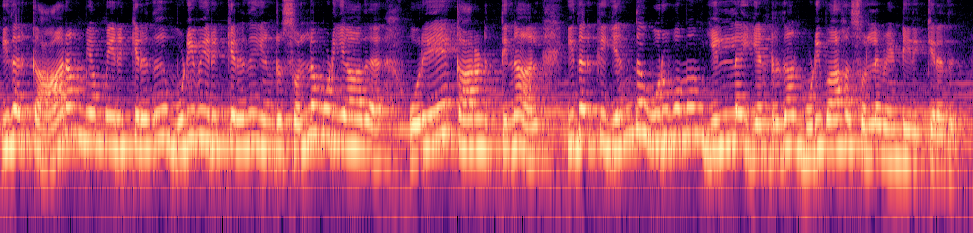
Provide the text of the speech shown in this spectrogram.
இதற்கு ஆரம்பியம் இருக்கிறது முடிவு இருக்கிறது என்று சொல்ல முடியாத ஒரே காரணத்தினால் இதற்கு எந்த உருவமும் இல்லை என்றுதான் முடிவாக சொல்ல வேண்டியிருக்கிறது.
